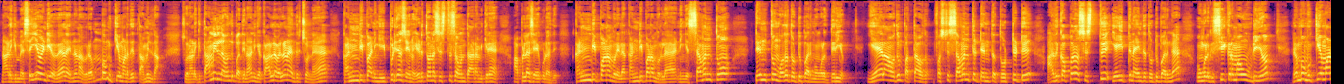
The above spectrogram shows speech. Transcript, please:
நாளைக்கு மே- செய்ய வேண்டிய வேலை என்னென்னா ரொம்ப முக்கியமானது தமிழ் தான். ஸோ நாளைக்கு தமிழில் வந்து பார்த்தீங்கன்னா நீங்கள் காலைல வெள்ளனை எந்திரிச்சோன்னே கண்டிப்பாக நீங்கள் இப்படி தான் செய்யணும். எடுத்தோன்னே சிஸ்து செவன்த் ஆரம்பிக்கிறேன். அப்படிலாம் செய்யக்கூடாது. கண்டிப்பான முறையில் கண்டிப்பான முறையில் நீங்கள் செவன்த்தும் டென்த்தும் மொதல் தொட்டு பாருங்கள் உங்களுக்கு தெரியும். ஏழாவதும் பத்தாவதும். ஃபஸ்ட்டு செவன்த்து டென்த்தை தொட்டுட்டு அதுக்கப்புறம் சிக்ஸ்த்து எயித்து நைன்த்தை தொட்டு பாருங்கள் உங்களுக்கு சீக்கிரமாகவும் முடியும். ரொம்ப முக்கியமான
